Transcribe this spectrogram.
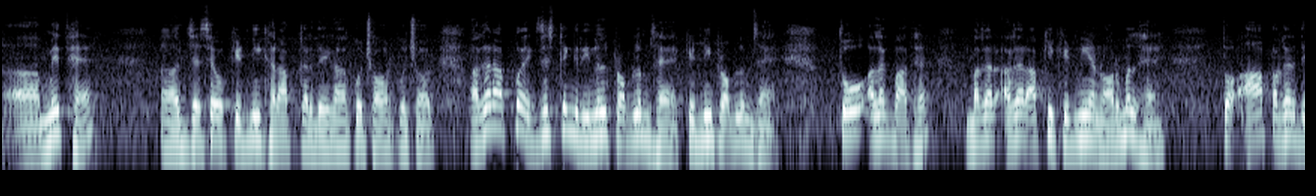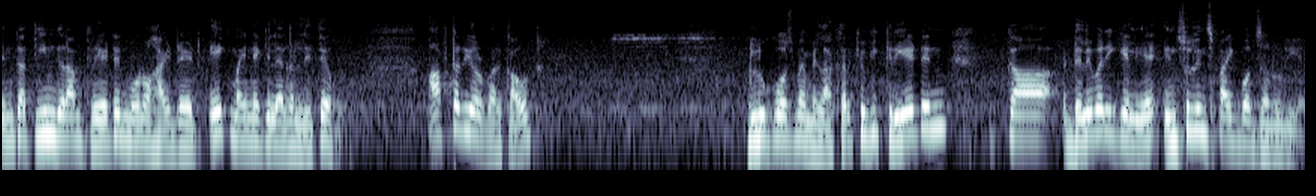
आ, मिथ हैं। जैसे वो किडनी ख़राब कर देगा, कुछ और कुछ और। अगर आपको एग्जिस्टिंग रीनल प्रॉब्लम्स है, किडनी प्रॉब्लम्स हैं तो अलग बात है। मगर अगर आपकी किडनियाँ नॉर्मल हैं तो आप अगर दिन का तीन ग्राम क्रिएटिन मोनोहाइड्रेट एक महीने के लिए अगर लेते हो आफ्टर योर वर्कआउट ग्लूकोज में मिलाकर, क्योंकि क्रिएटिन का डिलीवरी के लिए इंसुलिन स्पाइक बहुत ज़रूरी है।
